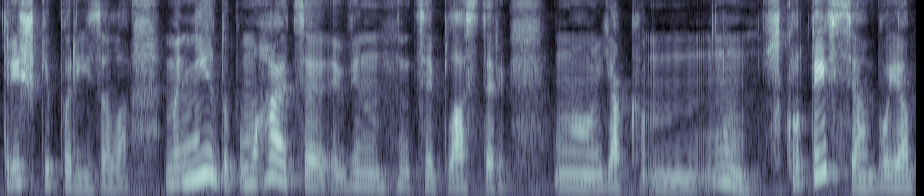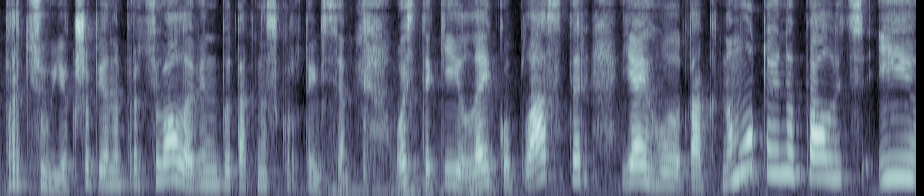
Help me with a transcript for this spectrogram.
трішки порізала. Мені допомагає це він, цей пластир, як ну, скрутився, бо я працюю. Якщо б я не працювала, він би так не скрутився. Ось такий лейкопластир. Я його так намотую на палець, і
